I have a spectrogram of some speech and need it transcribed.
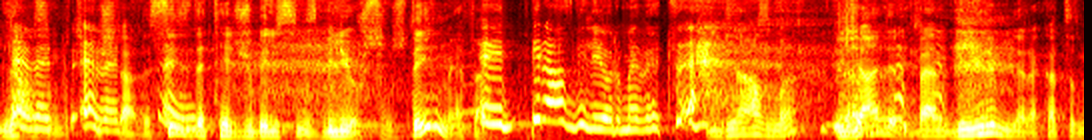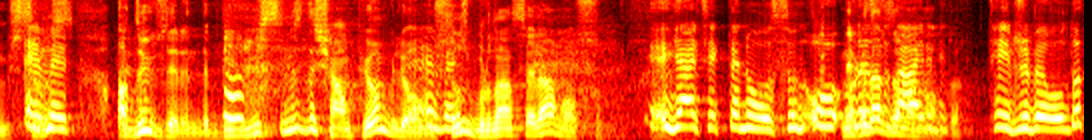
lazım Evet, bu tip evet, işlerde. Siz evet. de tecrübelisiniz biliyorsunuz değil mi efendim? Ee, biraz biliyorum evet. Biraz mı? Rica ederim. Ben bilirimlere katılmışsınız. Evet. Adı üzerinde bilmişsiniz de şampiyon bile olmuşsunuz. Evet. Buradan selam olsun. Ee, Gerçekten olsun. O Ne orası kadar da zaman ayrı oldu? bir tecrübe oldu.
